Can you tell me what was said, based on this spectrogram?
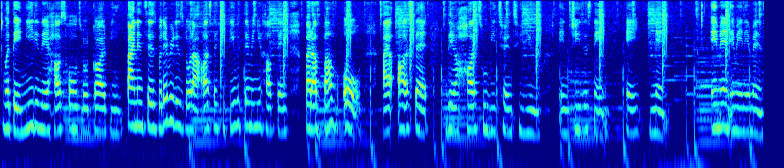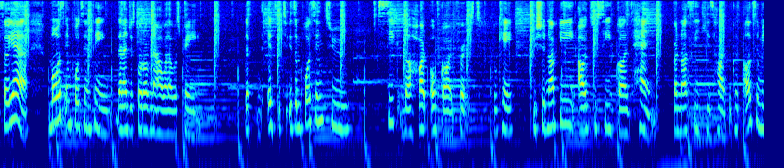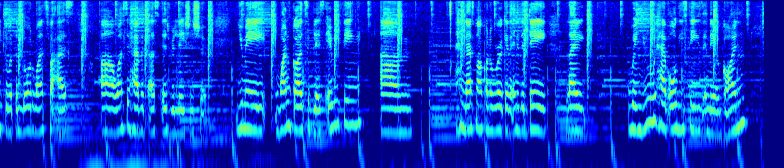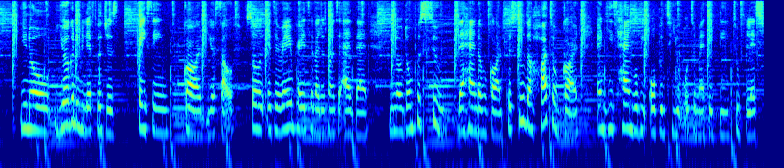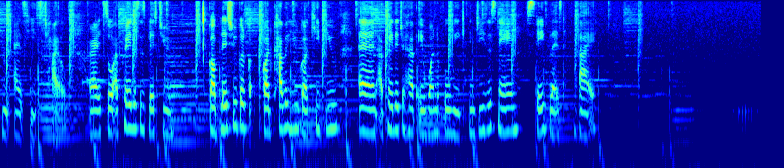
what they need in their households, Lord God, being finances, whatever it is, Lord, I ask that you be with them and you help them. But above all, I ask that their hearts will be turned to you. In Jesus' name, amen. Amen, amen, amen. So, yeah, most important thing that I just thought of now while I was praying. The, it's, it's important to seek the heart of God first, okay? We should not be out to seek God's hand, but not seek His heart, because ultimately, what the Lord wants for us, uh, wants to have with us, is relationship. You may want God to bless everything, um, and that's not going to work. At the end of the day, like when you have all these things and they're gone, you know, you're going to be left with just facing God yourself. So it's a very imperative. I just wanted to add that you know, don't pursue the hand of God, pursue the heart of God, and his hand will be open to you automatically to bless you as his child. All right, so I pray this has blessed you. God bless you. God, God cover you. God keep you. And I pray that you have a wonderful week. In Jesus' name, stay blessed. Bye.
